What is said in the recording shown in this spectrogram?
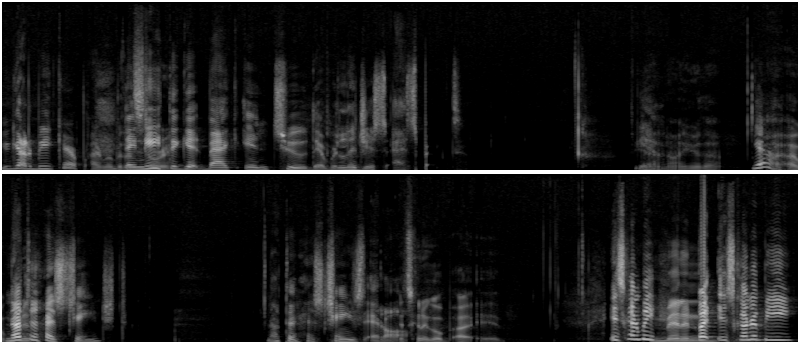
You got to be careful. I remember that They that need to get back into their religious aspect. yeah, Yeah, no, I hear that. yeah. I- I Nothing has changed. Nothing has changed at all. It's gonna go. Uh, it- It's going to be, Men and- but it's going to be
